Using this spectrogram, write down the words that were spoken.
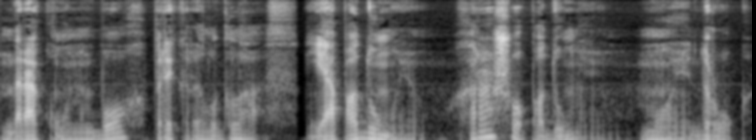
Дракон-бог прикрыл глаз. Я подумаю, хорошо подумаю, мой друг.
